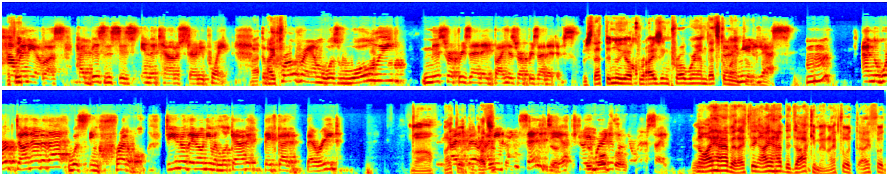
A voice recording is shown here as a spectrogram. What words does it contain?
how think- many of us had businesses in the town of Stony Point. The I- program was woefully misrepresented by his representatives. was that the New York Rising program? That's the The one I'm community- talking about. yes. hmm And the work done out of that was incredible. Do you know they don't even look at it? They've got it buried. Wow. I Got it thought, buried. I I mean, I can send it to Yeah. you, show you There's where it is on also- their website. Yeah. no, I have it. I think I have the document. I thought, I thought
